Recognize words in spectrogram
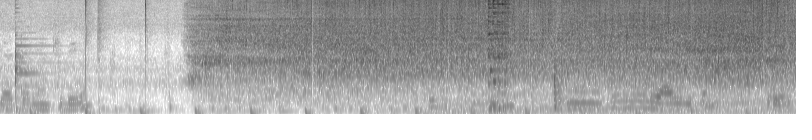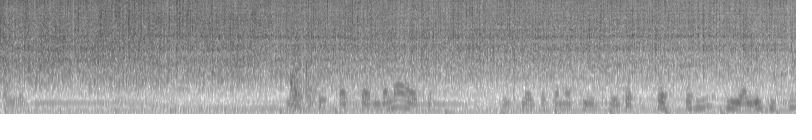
બેટર નાખી દઈએ. થોડું આવી રીતે સ્પ્રેડ કરી લઈએ ફર્સ્ટ ટાઈમ બનાવે હતો એટલે કે તમે નથી થયું તો ચેક કરી રિયાલિટી છે.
